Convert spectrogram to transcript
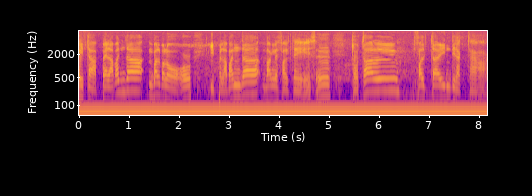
Ahí está, per la banda va el baló i per la banda van les faltes. Eh? Total, falta indirecta.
